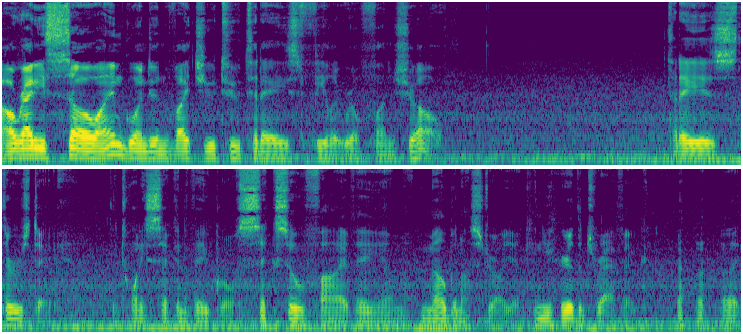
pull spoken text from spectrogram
Alrighty, so I am going to invite you to today's Feel It Real Fun show. Today is Thursday, the 22nd of April, 6:05 a.m., Melbourne, Australia. Can you hear the traffic? that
